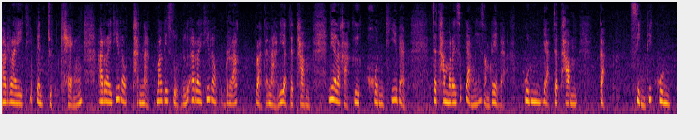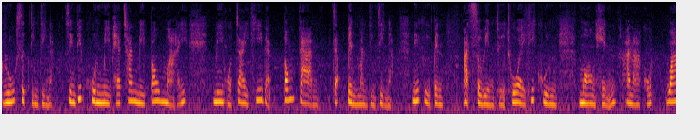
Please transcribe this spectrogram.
อะไรที่เป็นจุดแข็ง อะไรที่เราถนัดมากที่สุด หรืออะไรที่เรารักปรารถนาที่อยากจะทำเนี่ยแหละค่ะคือคนที่แบบจะทำอะไรสักอย่างให้สำเร็จอะ่ะคุณอยากจะทำกับสิ่งที่คุณรู้สึกจริงๆอะ่ะสิ่งที่คุณมีแพชชั่น มีเป้าหมาย มีหัวใจที่แบบต้องการจะเป็นมันจริง ๆอะ่ะนี่คือเป็น อัศวินถือถ้วยที่คุณมองเห็นอนาคตว่า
